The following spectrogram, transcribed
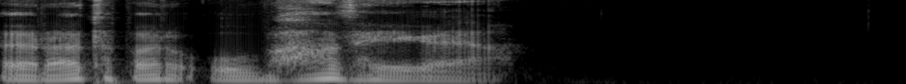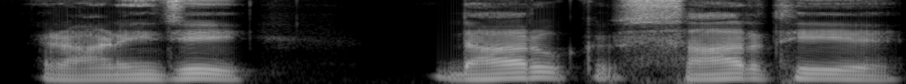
રથ પર ઊભા થઈ ગયા. રાણીજી દારૂક સારથીએ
